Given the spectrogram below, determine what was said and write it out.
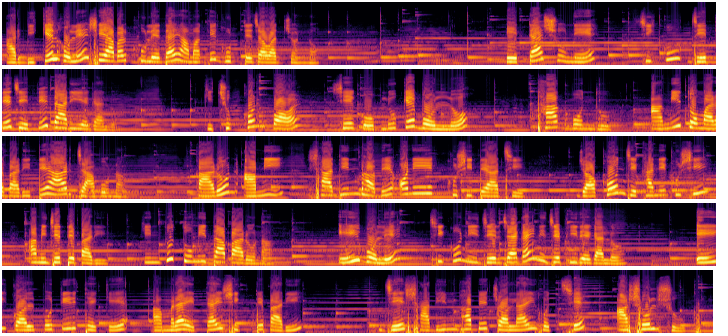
আর বিকেল হলে সে আবার খুলে দেয় আমাকে ঘুরতে যাওয়ার জন্য। এটা শুনে চিকু যেতে যেতে দাঁড়িয়ে গেল। কিছুক্ষণ পর সে গবলুকে বলল থাক বন্ধু, আমি তোমার বাড়িতে আর যাব না। কারণ আমি স্বাধীনভাবে অনেক খুশিতে আছি। যখন যেখানে খুশি আমি যেতে পারি, কিন্তু তুমি তা পারো না। এই বলে চিকু নিজের জায়গায় নিজে ফিরে গেল। এই গল্পটির থেকে আমরা এটাই শিখতে পারি যে স্বাধীনভাবে চলাই হচ্ছে আসল সুখ।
